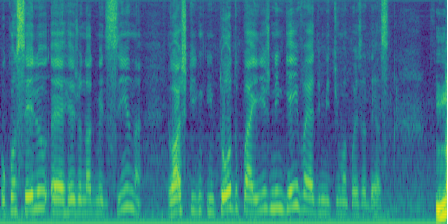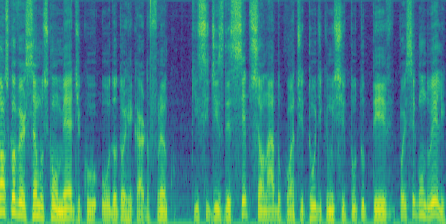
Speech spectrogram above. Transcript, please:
O Conselho é, Regional de Medicina, eu acho que em todo o país ninguém vai admitir uma coisa dessa. Nós conversamos com o médico, o Dr. Ricardo Franco, que se diz decepcionado com a atitude que o Instituto teve, pois, segundo ele,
